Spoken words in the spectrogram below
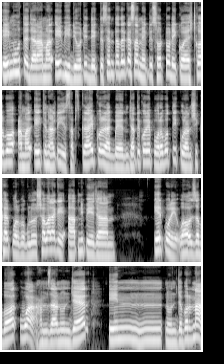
এই মুহূর্তে যারা আমার এই ভিডিওটি দেখতেছেন, তাদের কাছে আমি একটি ছোট্ট রিকোয়েস্ট করব। আমার এই চ্যানেলটি সাবস্ক্রাইব করে রাখবেন, যাতে করে পরবর্তী কোরআন শিক্ষার পর্বগুলো সবার আগে আপনি পেয়ে যান। এরপরে ওয়াও জবর, ওয়া হামজা নুন জের, ইন নুন জবর না,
